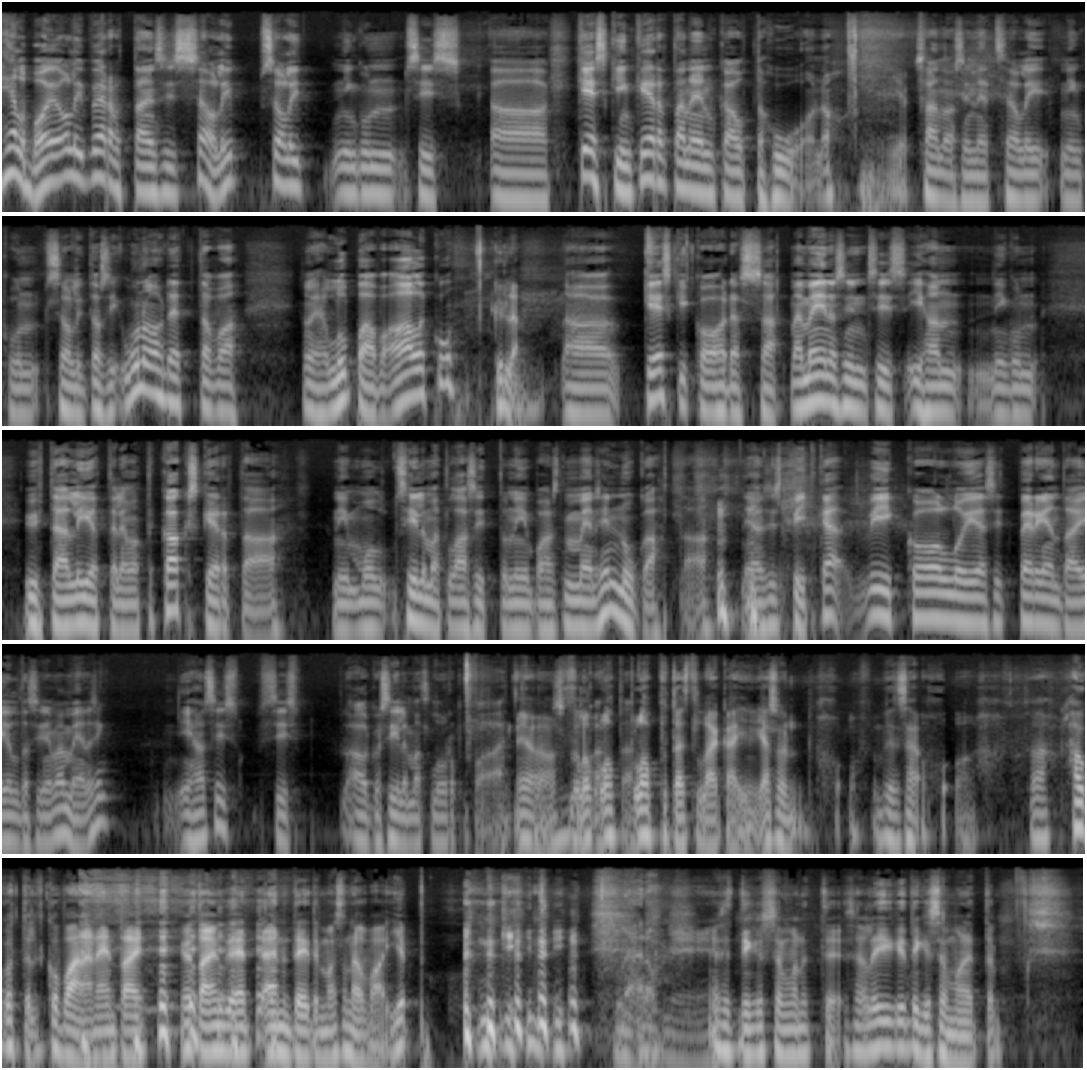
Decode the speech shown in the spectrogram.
Hellboy oli verrattain, siis se oli, se oli niin kuin, siis uh, keskinkertainen kautta huono. Jep. Sanoisin, että se oli, niin kuin, se oli tosi unohdettava. Se oli ihan lupaava alku. Kyllä. uh, keskikohdassa, mä meinasin siis ihan niin kuin, yhtään liiottelematta kaksi kertaa, niin mulla silmät lasittu niin pahasti, että mä meinasin nukahtaa. Ja siis pitkä viikko ollut ja sitten perjantai-iltaisin, mä meinasin ihan siis, siis alkoi silmät lurppaa. Että Joo, lop, loppu tästä tulee aika Jason, mitä sä, sä haukottelit kovaan ääneen tai jotain äänen teitä, mä sanoin vaan jep. Ja sitten niinku semmoinen, että se oli jotenkin semmoinen, että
